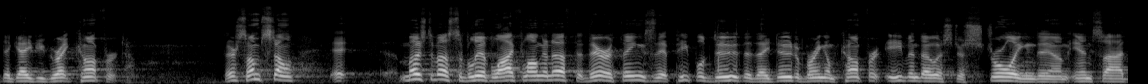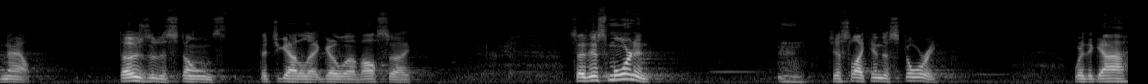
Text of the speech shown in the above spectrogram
that gave you great comfort. There's some stone. It, most of us have lived life long enough that there are things that people do that they do to bring them comfort, even though it's destroying them inside and out. Those are the stones that you got to let go of, I'll say. So this morning, just like in the story where the guy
